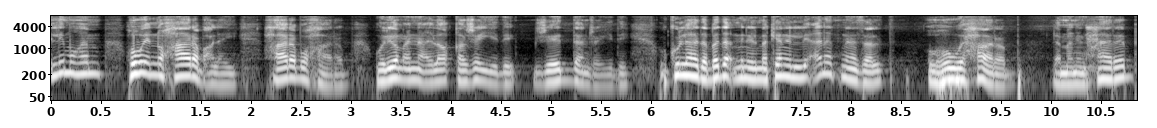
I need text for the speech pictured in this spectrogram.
اللي مهم هو إنه حارب علي حارب وحارب واليوم عندنا علاقة جيدة جدا جيدة. وكل هذا بدأ من المكان اللي أنا تنازلت وهو حارب. لما نحارب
